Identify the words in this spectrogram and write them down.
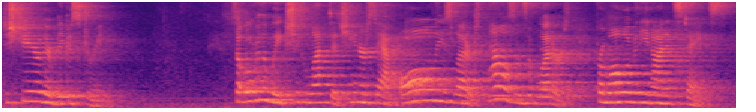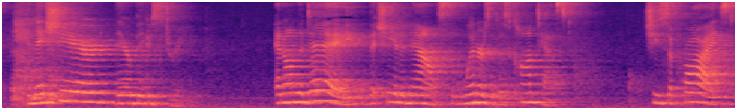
to share their biggest dream. So over the week, she collected, she and her staff, all these letters, thousands of letters from all over the United States. And they shared their biggest dream. And on the day that she had announced the winners of this contest, she surprised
